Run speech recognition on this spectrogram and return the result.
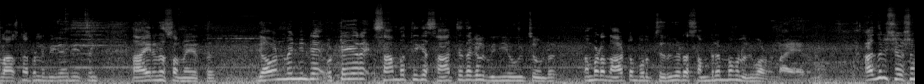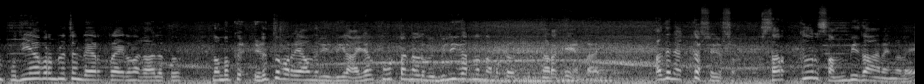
പ്ലാസ്നപ്പള്ളി വികാരിയച്ചൻ ആയിരുന്ന സമയത്ത് ഗവൺമെന്റിന്റെ ഒട്ടേറെ സാമ്പത്തിക സാധ്യതകൾ വിനിയോഗിച്ചുകൊണ്ട് നമ്മുടെ നാട്ടുമ്പുറത്ത് ചെറുകിട സംരംഭങ്ങൾ ഒരുപാടുണ്ടായിരുന്നു. അതിനുശേഷം പുതിയ പറമ്പിലച്ചൻ ഡയറക്ടറായിരുന്ന കാലത്ത് നമുക്ക് എടുത്തു പറയാവുന്ന രീതിയിൽ അയൽക്കൂട്ടങ്ങളുടെ വിപുലീകരണം നമുക്ക് നടക്കുകയുണ്ടായി. അതിനൊക്കെ ശേഷം സർക്കാർ സംവിധാനങ്ങളെ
